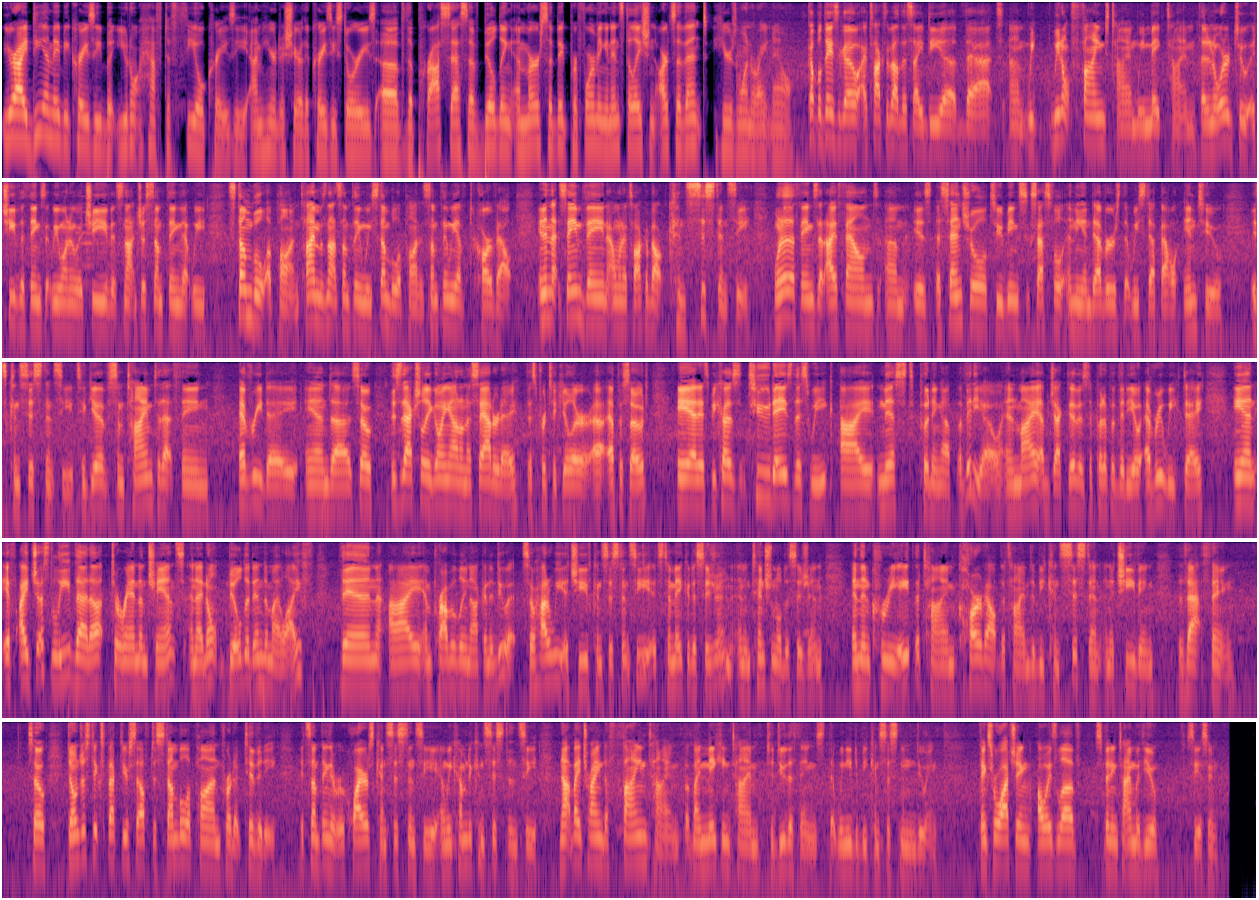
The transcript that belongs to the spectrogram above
Your idea may be crazy, but you don't have to feel crazy. I'm here to share the crazy stories of the process of building Immerse, a big performing and installation arts event. Here's one right now. A couple days ago, I talked about this idea that um, we, we don't find time, we make time. That in order to achieve the things that we want to achieve, it's not just something that we stumble upon. Time is not something we stumble upon, it's something we have to carve out. And in that same vein, I want to talk about consistency. One of the things that I've found um, is to being successful in the endeavors that we step out into is consistency, to give some time to that thing every day. And uh, so this is actually going out on a Saturday, this particular uh, episode. And it's because two days this week I missed putting up a video. And my objective is to put up a video every weekday. And if I just leave that up to random chance and I don't build it into my life, then I am probably not going to do it. So, how do we achieve consistency? It's to make a decision, an intentional decision, and then create the time, carve out the time to be consistent in achieving that thing. So, don't just expect yourself to stumble upon productivity. It's something that requires consistency, and we come to consistency not by trying to find time, but by making time to do the things that we need to be consistent in doing. Thanks for watching. Always love spending time with you. See you soon.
